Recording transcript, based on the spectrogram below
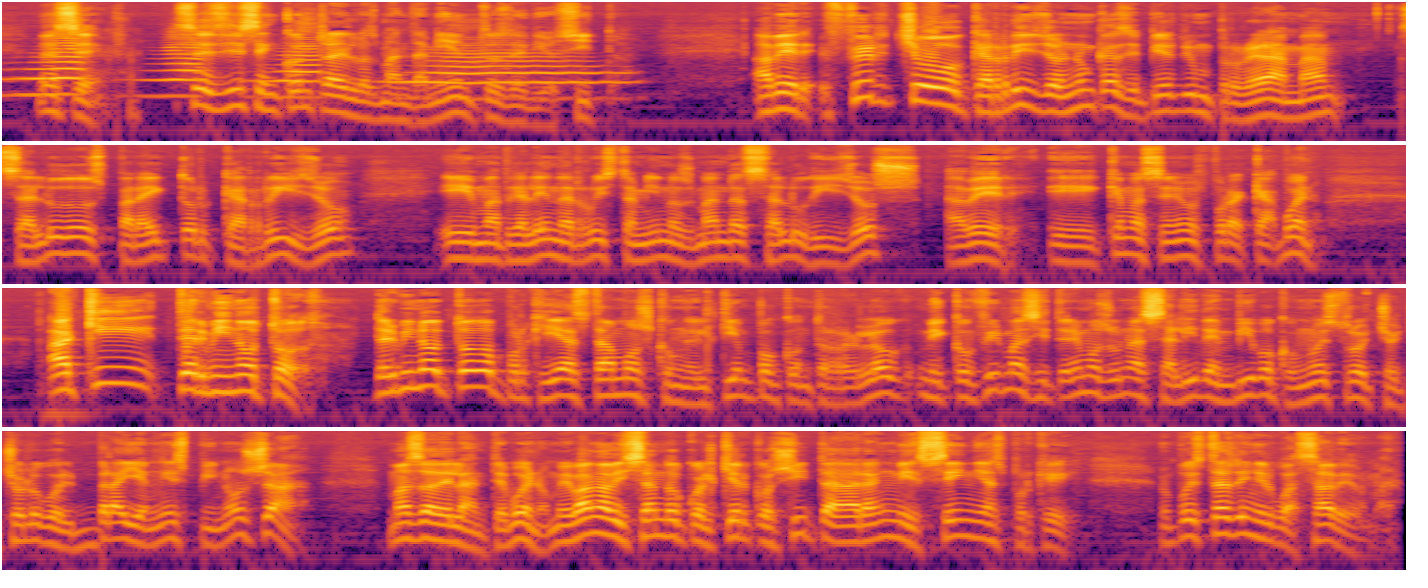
No sé, se dice en contra de los mandamientos de Diosito. A ver, Fercho Carrillo, nunca se pierde un programa. Saludos para Héctor Carrillo. Eh, Magdalena Ruiz también nos manda saludillos. A ver, eh, ¿qué más tenemos por acá? Bueno, aquí terminó todo. Terminó todo porque ya estamos con el tiempo contrarreloj. ¿Me confirman si tenemos una salida en vivo con nuestro chochólogo, el Brian Espinosa? Más adelante. Bueno, me van avisando cualquier cosita, haránme señas porque no puede estar en el WhatsApp, hermano.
